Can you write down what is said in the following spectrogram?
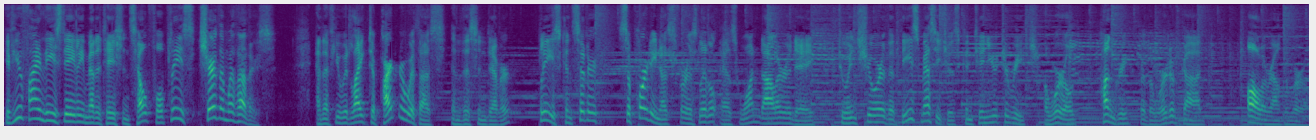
If you find these daily meditations helpful, please share them with others. And if you would like to partner with us in this endeavor, please consider supporting us for as little as $1 a day to ensure that these messages continue to reach a world hungry for the Word of God all around the world.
